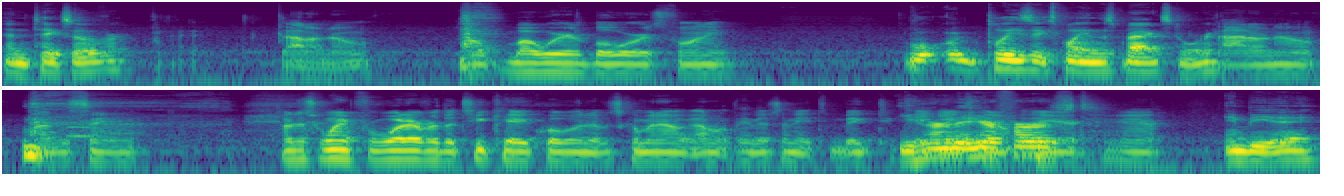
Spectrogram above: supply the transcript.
and takes over. I don't know. My, my weird lore is funny. W- Please explain this backstory. I don't know. I'm just saying. I'm just waiting for whatever the 2K equivalent is coming out. I don't think there's any big 2K. You heard it here out for the first. year. NBA.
